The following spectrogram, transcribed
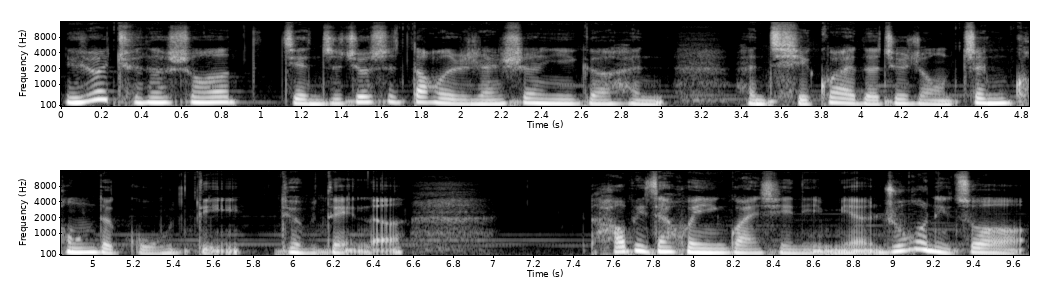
你就会觉得说，简直就是到了人生一个很很奇怪的这种真空的谷底，对不对呢？好比在婚姻关系里面，如果你做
